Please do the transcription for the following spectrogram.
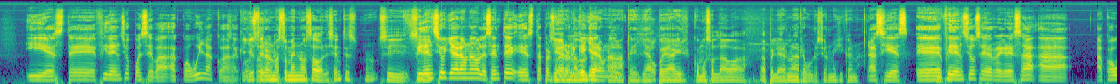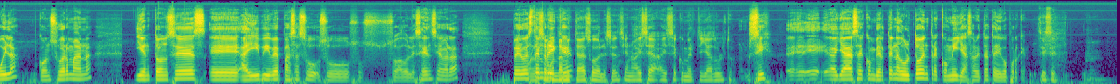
y este Fidencio pues se va a Coahuila. co- O sea, que ellos eran hermano. más o menos adolescentes, ¿no? Sí, sí, Fidencio ya era un adolescente, esta persona ya era un Enrique adulto. ya era un Ah, adulto. ok, ya Ok. puede ir como soldado a, a pelear en la Revolución Mexicana. Así es. Eh. Fidencio se regresa a, a Coahuila con su hermana y entonces eh, ahí vive, pasa su, su, su, su adolescencia, ¿verdad? Pero Como este la segunda Enrique, mitad de su adolescencia, ¿no? Ahí se, ahí se convierte ya adulto. sí, eh, eh, ya se convierte en adulto entre comillas, ahorita te digo por qué. Sí, sí.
